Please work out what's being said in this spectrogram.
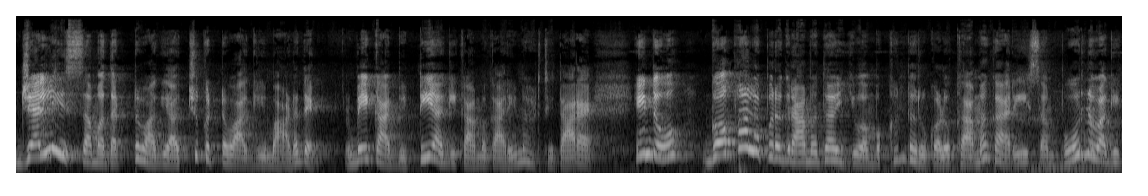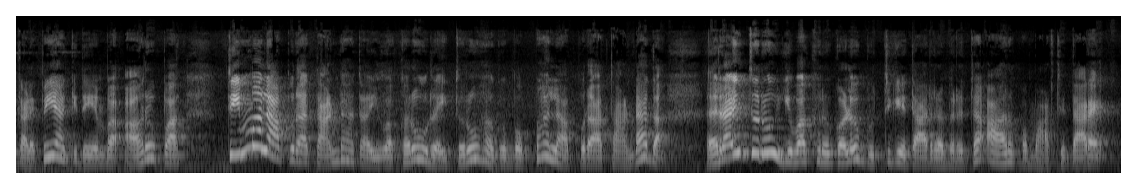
ಜಲ್ಲಿ ಸಮದಟ್ಟವಾಗಿ ಅಚ್ಚುಕಟ್ಟವಾಗಿ ಮಾಡದೆ ಬೇಕಾಬಿಟ್ಟಿಯಾಗಿ ಕಾಮಗಾರಿ ಮಾಡ್ತಿದ್ದಾರೆ. ಇಂದು ಗೋಪಾಲಪುರ ಗ್ರಾಮದ ಯುವ ಮುಖಂಡರುಗಳು ಕಾಮಗಾರಿ ಸಂಪೂರ್ಣವಾಗಿ ಕಳಪೆಯಾಗಿದೆ ಎಂಬ ಆರೋಪ ತಿಮ್ಮಲಾಪುರ ತಾಂಡಾದ ಯುವಕರು, ರೈತರು ಹಾಗೂ ಬೊಪ್ಪಾಲಾಪುರ ತಾಂಡಾದ ರೈತರು, ಯುವಕರುಗಳು ಗುತ್ತಿಗೆದಾರರ ವಿರುದ್ಧ ಆರೋಪ ಮಾಡ್ತಿದ್ದಾರೆ.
